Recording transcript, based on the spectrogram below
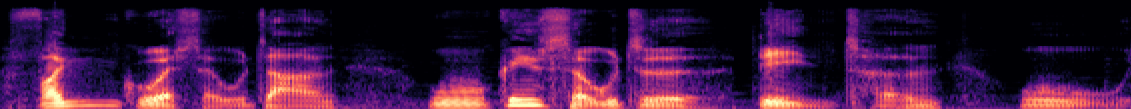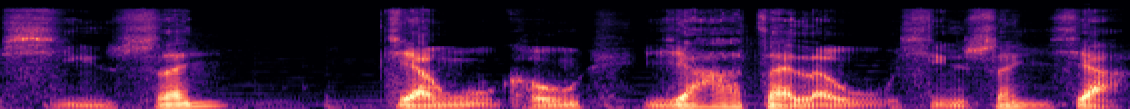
翻过手掌，五根手指变成五行山，将悟空压在了五行山下。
